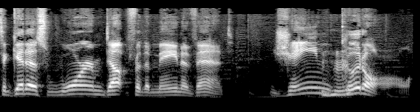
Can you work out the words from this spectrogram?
to get us warmed up for the main event, Jane Mhm. Goodall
